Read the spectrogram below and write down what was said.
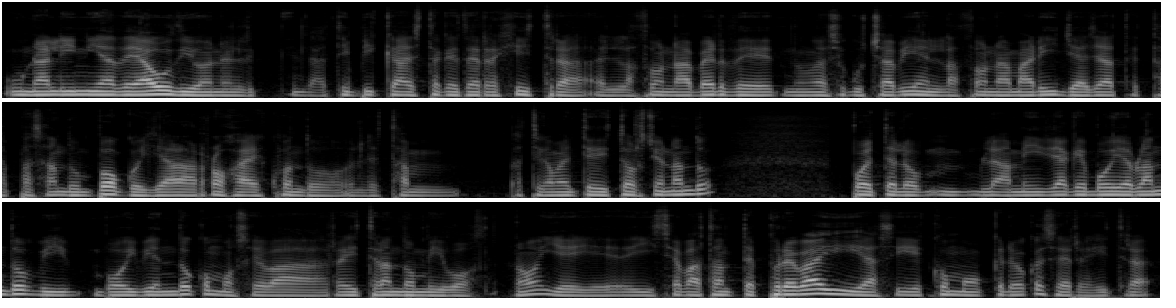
una línea de audio en el, la típica esta que te registra en la zona verde donde se escucha bien, la zona amarilla ya te estás pasando un poco y ya la roja es cuando le están prácticamente distorsionando pues te a medida que voy hablando voy viendo cómo se va registrando mi voz, ¿no? Y, hice bastantes pruebas y así es como creo que se registra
